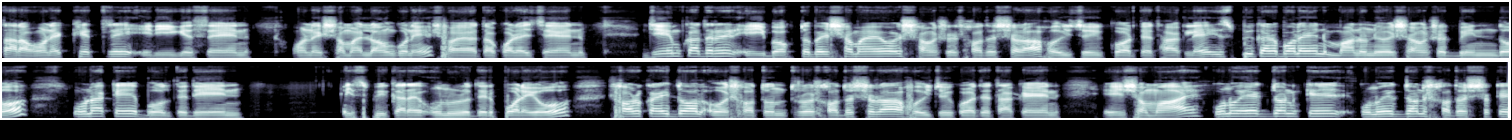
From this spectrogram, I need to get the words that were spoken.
তারা অনেক ক্ষেত্রে এড়িয়ে গেছেন, অনেক সময় লঙ্ঘনে সহায়তা করেছেন। জে এম কাদারের এই বক্তব্যের সময়ও সংসদ সদস্যরা হইচই করতে থাকলে স্পিকার বলেন, মাননীয় সংসদবৃন্দ ওনাকে বলতে দিন। স্পিকারের অনুরোধের পরেও সরকারি দল ও স্বতন্ত্র সদস্যরা হইচই করতে থাকেন। এই সময় কোনো একজনকে, কোনো একজন সদস্যকে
